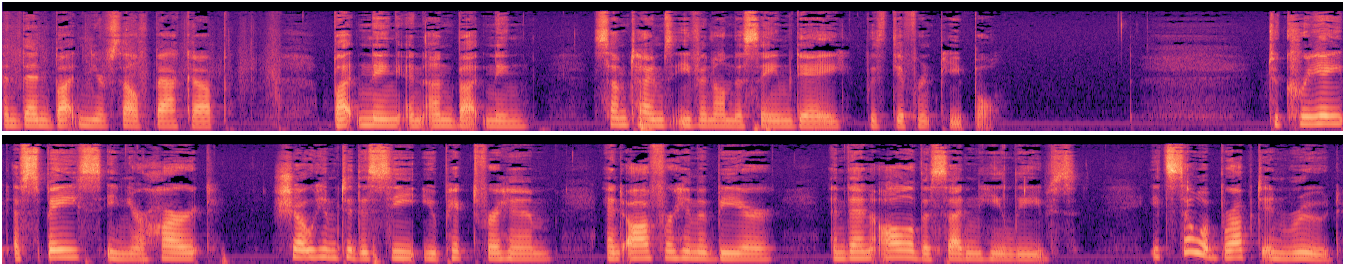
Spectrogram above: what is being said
and then button yourself back up, buttoning and unbuttoning sometimes even on the same day with different people. To create a space in your heart, show him to the seat you picked for him, and offer him a beer, and then all of a sudden he leaves. It's so abrupt and rude.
